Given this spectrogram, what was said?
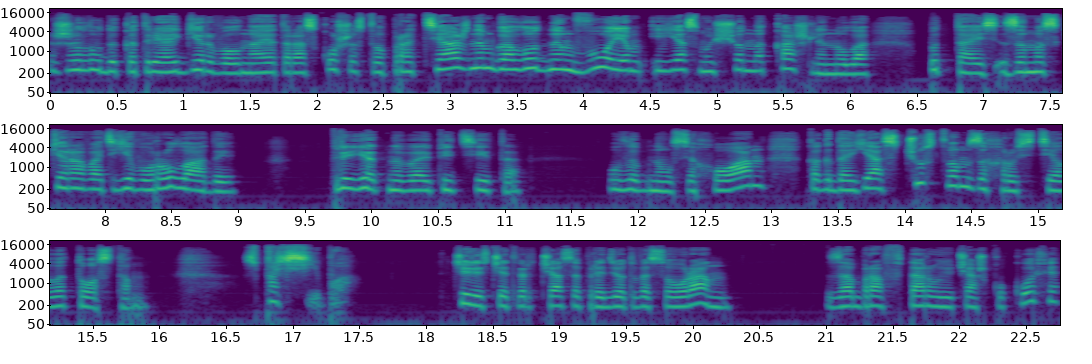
Желудок отреагировал на это роскошество протяжным голодным воем, и я смущенно кашлянула, пытаясь замаскировать его рулады. «Приятного аппетита!» — улыбнулся Хуан, когда я с чувством захрустела тостом. «Спасибо!» «Через четверть часа придет Весауран». Забрав вторую чашку кофе,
